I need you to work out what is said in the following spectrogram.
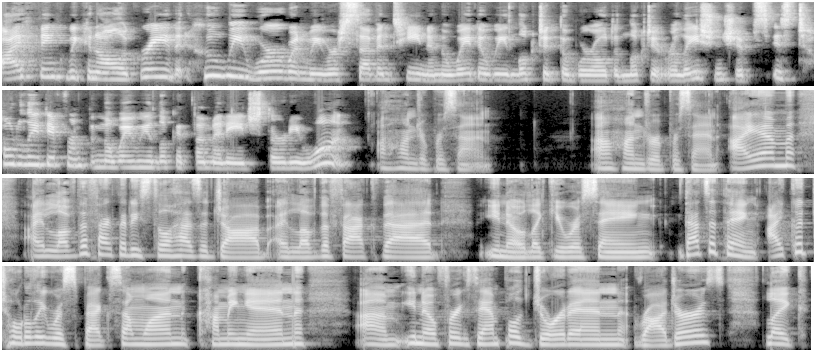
I think we can all agree that who we were when we were 17 and the way that we looked at the world and looked at relationships is totally different than the way we look at them at age 31. A hundred percent. A hundred percent. I am, I love the fact that he still has a job. I love the fact that, you know, like you were saying, that's a thing. I could totally respect someone coming in. Um, you know, for example, Jordan Rodgers. like,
